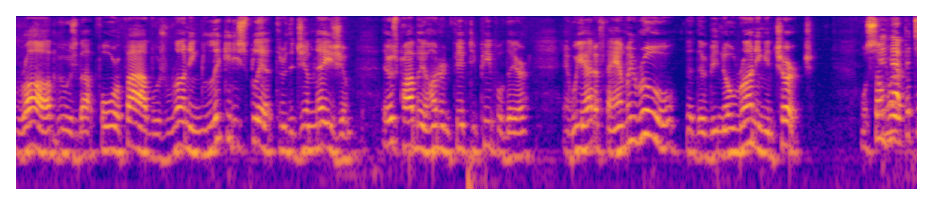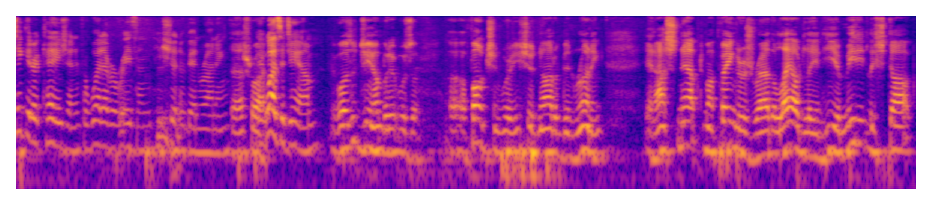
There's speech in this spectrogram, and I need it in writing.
Rob, who was about four or five, was running lickety split through the gymnasium. There was probably 150 people there, and we had a family rule that there would be no running in church. Well, somewhere, in that particular occasion, for whatever reason, he shouldn't have been running. That's right. It was a gym. It was a gym, but it was a, a function where he should not have been running. And I snapped my fingers rather loudly, and he immediately stopped,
